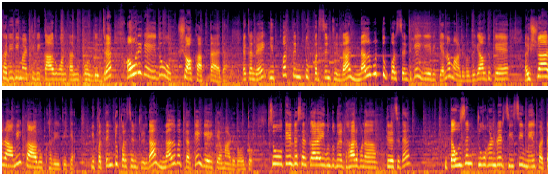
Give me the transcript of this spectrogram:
ಖರೀದಿ ಮಾಡ್ತೀವಿ ಕಾರು ಅಂತ ಅಂದ್ಕೊಂಡಿದ್ರೆ ಅವರಿಗೆ ಇದು ಶಾಕ್ ಆಗ್ತಾ ಇದೆ. ಯಾಕಂದ್ರೆ ಇಪ್ಪತ್ತೆಂಟು ಪರ್ಸೆಂಟ್ರಿಂದ ನಲವತ್ತು ಪರ್ಸೆಂಟ್ಗೆ ಏರಿಕೆಯನ್ನ ಮಾಡಿರೋದು. ಯಾವುದಕ್ಕೆ? ಐಷಾರಾಮಿ ಕಾರು ಖರೀದಿಗೆ. ಇಪ್ಪತ್ತೆಂಟು ಪರ್ಸೆಂಟ್ರಿಂದ ನಲವತ್ತಕ್ಕೆ ಏರಿಕೆ ಮಾಡಿರೋದು. ಸೊ ಕೇಂದ್ರ ಸರ್ಕಾರ ಈ ಒಂದು ನಿರ್ಧಾರವನ್ನು ತಿಳಿಸಿದೆ? Thousand two hundred C C ಮೇಲ್ಪಟ್ಟ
